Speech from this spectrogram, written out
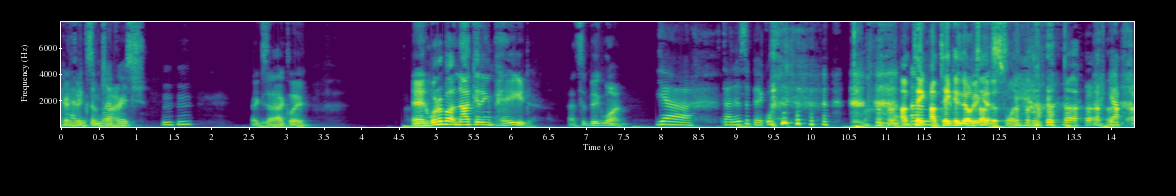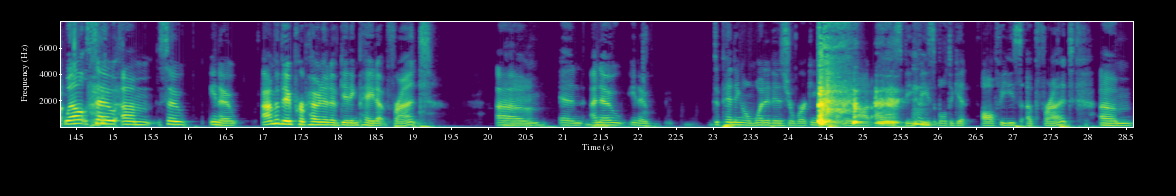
track. I having think some sometimes. leverage hmm Exactly. And what about not getting paid? That's a big one. yeah that is a big one I'm, take, Um, I'm taking notes on this one. yeah. Well, so um so you know, I'm a big proponent of getting paid up front. Um Mm-hmm. And I know, you know, depending on what it is you're working on, it may not always be feasible to get all fees up front. Um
